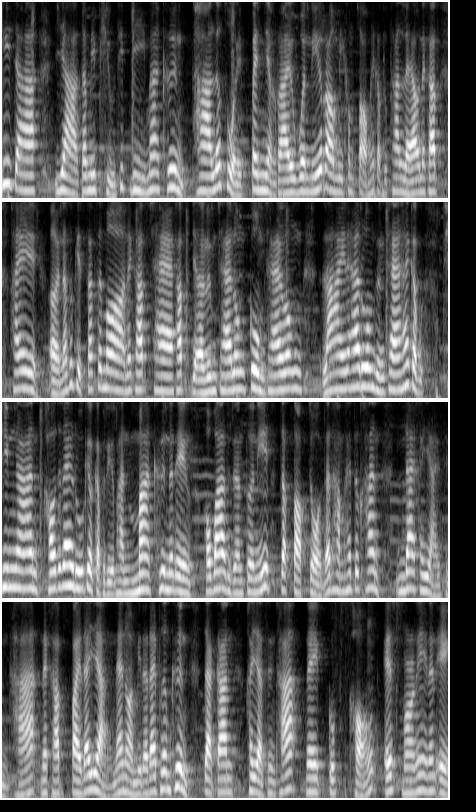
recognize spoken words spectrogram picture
ที่จะอยากจะมีผิวที่ดีมากขึ้น ทาแล้วสวยเป็นอย่างไร วันนี้เรามีคำตอบให้กับทุกท่านแล้วนะครับ ให้นักธุรกิจซักเซมอนะครับแชร์ครับ อย่าลืมแชร์ลงกลุ่ม แชร์ลงไลน์นะฮะรวมถึงแชร์ให้กับทีมงาน เขาจะได้รู้เกี่ยวกับผลิตภัณฑ์มากขึ้นนั่นเอง เพราะว่าผลิตภัณฑ์ตัวนี้จะตอบโจทย์และทำให้ทุกท่านได้ขยายสินค้านะครับไปได้อย่างแน่นอนมีรายได้เพิ่มขึ้น จากการขยายสินค้าในกลุ่มของ S m o r n e นั่นเอง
